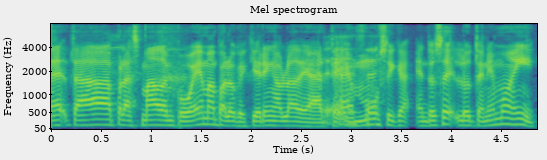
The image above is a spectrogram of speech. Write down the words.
Está, está plasmado en poemas para los que quieren hablar de arte, en sí. música. Entonces lo tenemos ahí.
